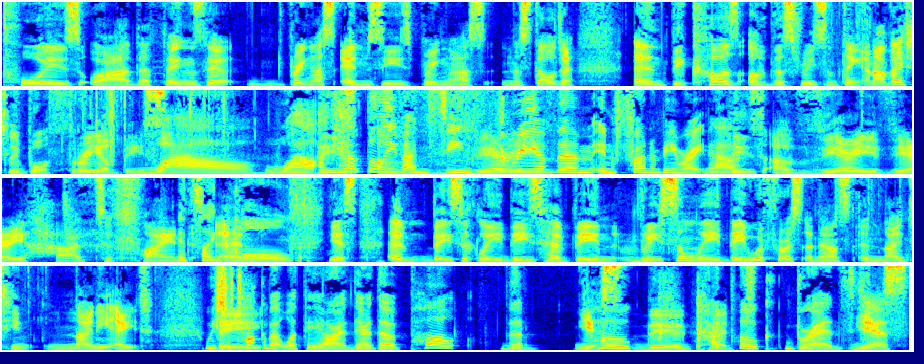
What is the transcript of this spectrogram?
toys or other things that bring us MZs, bring Mm-hmm. us nostalgia. And because of this recent thing, and I've actually bought three of these. Wow! Wow! I can't believe I'm seeing three of them in front of me right now. These are very, very hard to find. It's like And- gold. Yes. And basically, these have been recently, they were first announced in 1998. We should talk about what they are. They're the po the Yes, poke the the poke breads. Yes,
